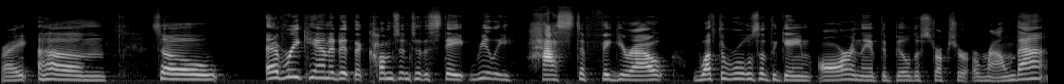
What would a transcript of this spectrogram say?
right? Um, so every candidate that comes into the state really has to figure out what the rules of the game are and they have to build a structure around that.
